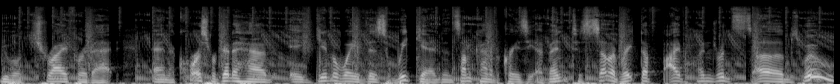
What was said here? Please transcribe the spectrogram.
We will try for that. And of course, we're going to have a giveaway this weekend and some kind of crazy event to celebrate the 500 subs. Woo!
